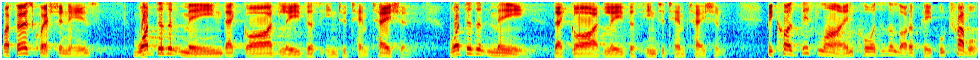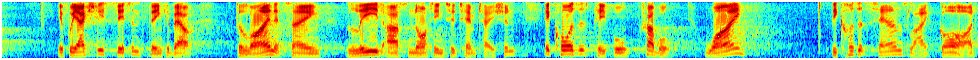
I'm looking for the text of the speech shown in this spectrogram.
My first question is, what does it mean that God leads us into temptation? What does it mean that God leads us into temptation? Because this line causes a lot of people trouble. If we actually sit and think about the line, it's saying, lead us not into temptation, it causes people trouble. Why? Because it sounds like God,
